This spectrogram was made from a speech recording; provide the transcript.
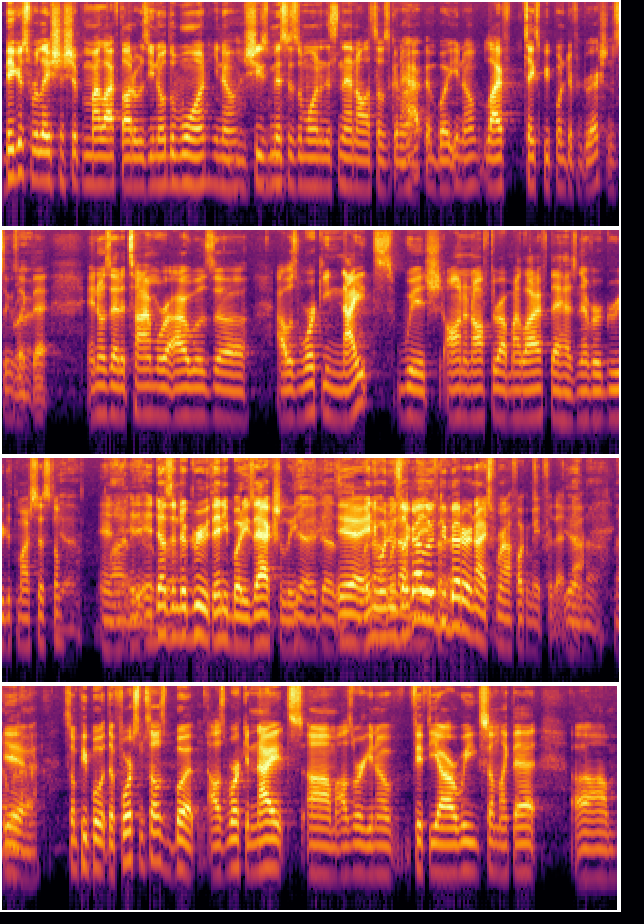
biggest relationship in my life thought it was you know the one. You know, she's Mrs. the one and this and that and all that stuff was gonna Right. happen. But you know, life takes people in different directions, things like that. And it was at a time where I was uh, I was working nights, which on and off throughout my life that has never agreed with my system, Yeah. and it, it doesn't agree with anybody's actually. Yeah, it doesn't. Yeah, We're anyone we're who's like, "I for do that." better at nights," we're not fucking made for that. Yeah, nah. no, no, yeah. Some people they force themselves, but I was working nights. Um, I was working, you know, fifty hour weeks, something like that. Um,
